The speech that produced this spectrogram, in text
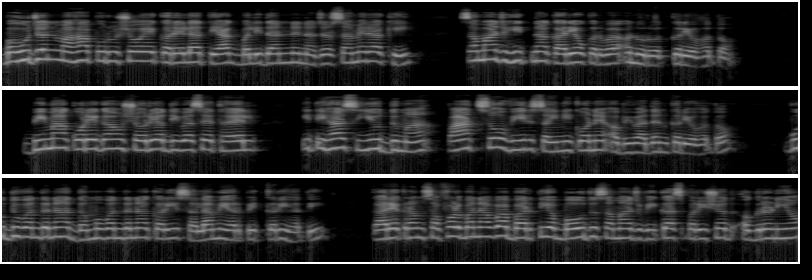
બહુજન મહાપુરુષોએ કરેલા ત્યાગ બલિદાનને નજર સામે રાખી સમાજ હિતના કાર્યો કરવા અનુરોધ કર્યો હતો. ભીમા કોરેગાંવ શૌર્ય દિવસે થયેલ ઇતિહાસ યુદ્ધમાં પાંચસો વીર સૈનિકોને અભિવાદન કર્યો હતો. બુદ્ધ વંદના ધમ્મવંદના કરી સલામી અર્પિત કરી હતી. કાર્યક્રમ સફળ બનાવવા ભારતીય બૌદ્ધ સમાજ વિકાસ પરિષદ અગ્રણીઓ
